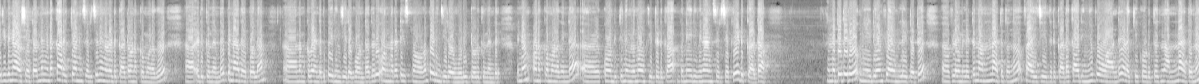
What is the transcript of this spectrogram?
എരിവിന് ആവശ്യമായിട്ട് നിങ്ങളുടെ കറിക്ക് അനുസരിച്ച് നിങ്ങൾ എടുക്കാട്ടോ ഉണക്കമുളക് എടുക്കുന്നുണ്ട്. പിന്നെ അതേപോലെ നമുക്ക് വേണ്ടത് പെരിഞ്ചീരകം ഉണ്ട്. അതൊരു ഒന്നര ടീസ്പൂണോളം പെരിഞ്ചീരകം കൂടി ഇട്ട് കൊടുക്കുന്നുണ്ട്. പിന്നെ ഉണക്കമുളകിന്റെ ക്വാണ്ടിറ്റി നിങ്ങൾ നോക്കിയിട്ട് എടുക്കുക. പിന്നെ എരിവിനനുസരിച്ചൊക്കെ എടുക്കുക കേട്ടോ എന്നിട്ട് ഇതൊരു മീഡിയം ഫ്ലെയിമിലിട്ടിട്ട് ഫ്ലെയിമിലിട്ട് നന്നായിട്ടൊന്ന് ഫ്രൈ ചെയ്തെടുക്കുക. കേട്ടോ കരിഞ്ഞു പോവാണ്ട് ഇളക്കി കൊടുത്തത് നന്നായിട്ടൊന്ന്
